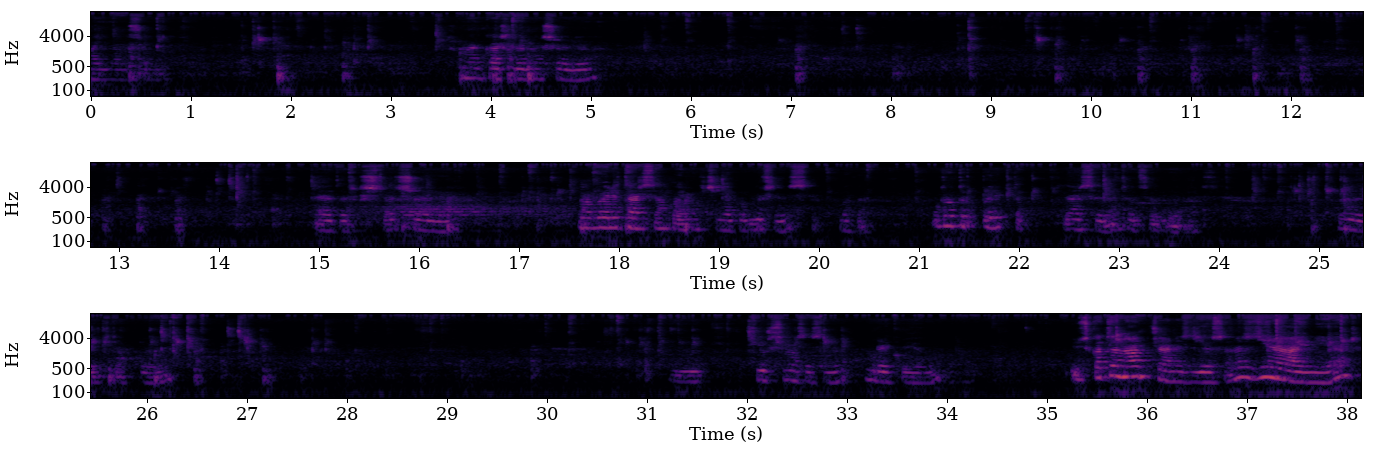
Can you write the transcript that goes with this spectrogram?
Ay yanlış oldu. Şunların karşılarına şöyle. Evet arkadaşlar şöyle. Ama böyle tersten koymak için yapabilirsiniz. Bakın. Burada oturup böyle kitap derslerine çalışabilirsiniz. Böyle kitap. Bir Kürsü masasını buraya koyalım. Üst kata ne yapacağınız diyorsanız yine aynı yer.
